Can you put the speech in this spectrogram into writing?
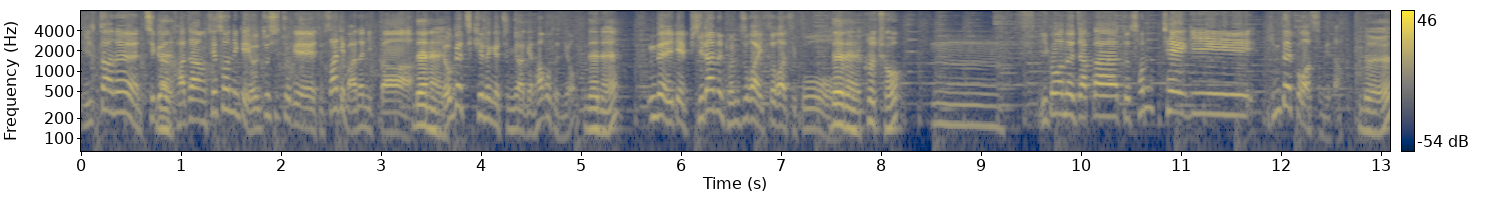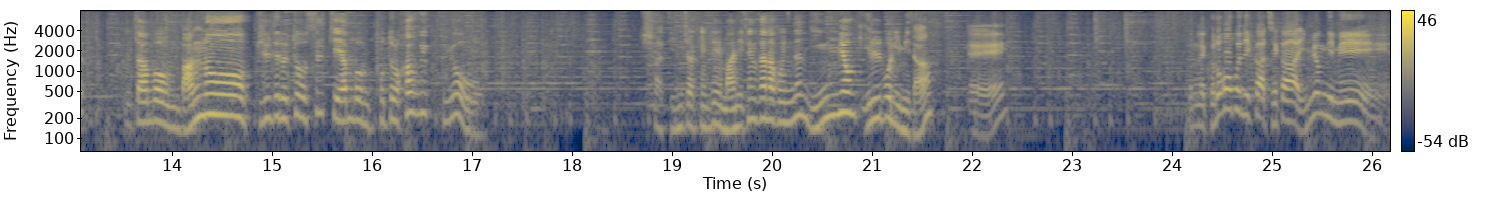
일단은 지금 네. 가장 최선인 게 12시 쪽에 좀 쌀이 많으니까 네네. 여기를 지키는 게 중요하긴 하거든요 네네. 근데 이게 B라는 변수가 있어가지고 네네, 그렇죠. 음 이거는 약간 좀 선택이 힘들 것 같습니다 네. 일단 한번 막루 빌드를 또 쓸지 한번 보도록 하겠고요. 자, 닌자 굉장히 많이 생산하고 있는 익명 일본입니다. 네. 근데 그러고 보니까 제가 익명님이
